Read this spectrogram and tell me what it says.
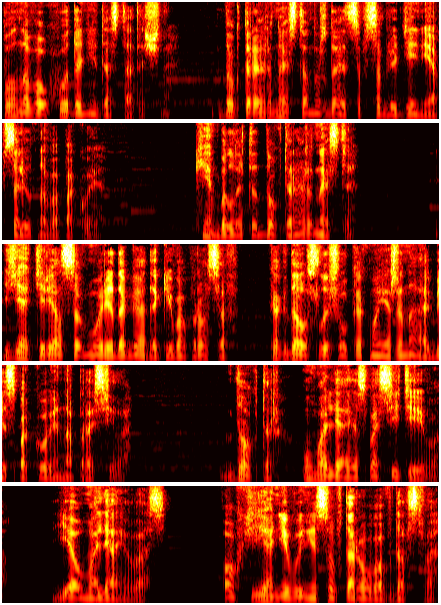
Полного ухода недостаточно. Доктор Эрнесто нуждается в соблюдении абсолютного покоя». Кем был этот доктор Эрнесто? Я терялся в море догадок и вопросов, когда услышал, как моя жена обеспокоенно просила. «Доктор, умоляю, спасите его. Я умоляю вас. Ох, я не вынесу второго вдовства».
